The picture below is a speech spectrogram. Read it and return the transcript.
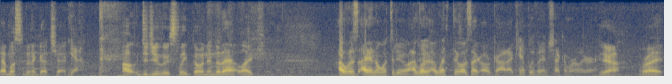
That must have been a gut check. Yeah. How did you lose sleep going into that? Like, I was I didn't know what to do. I looked, Yeah. I went through. I was like, oh god, I can't believe I didn't check him earlier. Yeah, right.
